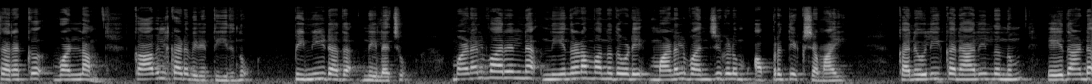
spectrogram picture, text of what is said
ചരക്ക് വള്ളം കാവിൽക്കടവിലെത്തിയിരുന്നു. പിന്നീട് അത് നിലച്ചു. മണൽവാരലിന് നിയന്ത്രണം വന്നതോടെ മണൽ വഞ്ചികളും അപ്രത്യക്ഷമായി. കനോലി കനാലിൽ നിന്നും ഏതാണ്ട്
